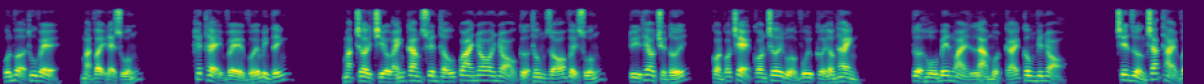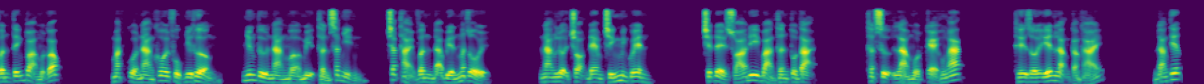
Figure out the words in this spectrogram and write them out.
cuốn vợ thu về mặt vậy đẻ xuống. Hết thể về với bình tĩnh. Mặt trời chiều ánh cam xuyên thấu qua nho nhỏ cửa thông gió về xuống tùy theo chuyển tới, còn có trẻ con chơi đùa vui cười âm thanh. Tựa hồ bên ngoài là một cái công viên nhỏ. Trên giường chắc thải vân tính tỏa một góc. Mặt của nàng khôi phục như thường, nhưng từ nàng mở mị thần sắc nhìn, chắc thải vân đã biến mất rồi. Nàng lựa chọn đem chính mình quên. Triệt để xóa đi bản thân tồn tại. Thật sự là một kẻ hung ác. Thế giới yên lặng cảm khái. Đáng tiếc,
